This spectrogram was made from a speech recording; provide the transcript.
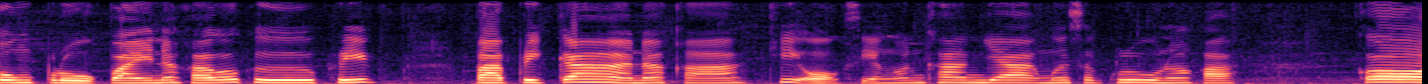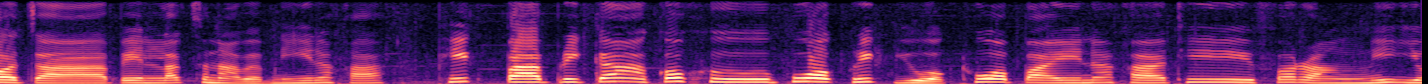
ลงปลูกไปนะคะ ก็คือพริกปาปริก้านะคะ ที่ออกเสียงค่อนข้างยากเมื่อสักครู่นะคะ ก็จะเป็นลักษณะแบบนี้นะคะพริกปาปริก้าก็คือพวกพริกหยวกทั่วไปนะคะ ที่ฝรั่งนิย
